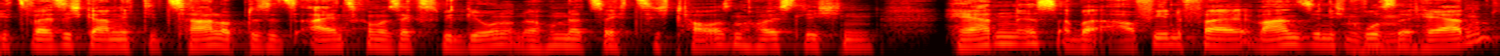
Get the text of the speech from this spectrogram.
jetzt weiß ich gar nicht die Zahl, ob das jetzt 1,6 Millionen oder 160.000 häuslichen Herden ist, aber auf jeden Fall wahnsinnig große Herden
